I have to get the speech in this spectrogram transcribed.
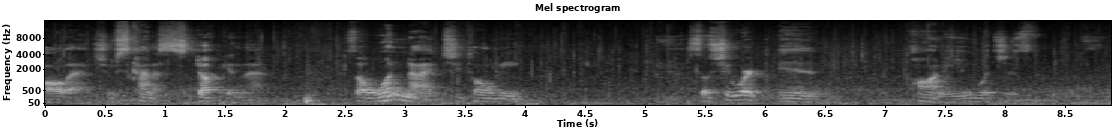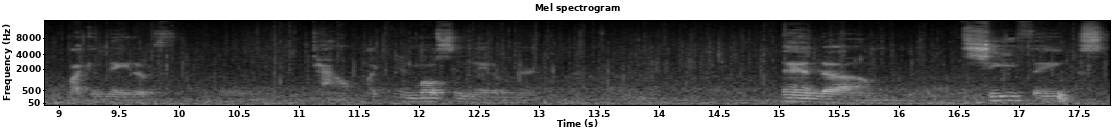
all that. She was kind of stuck in that. So one night she told me. So she worked in Pawnee, which is like a native town, like mostly Native American. And um, she thinks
